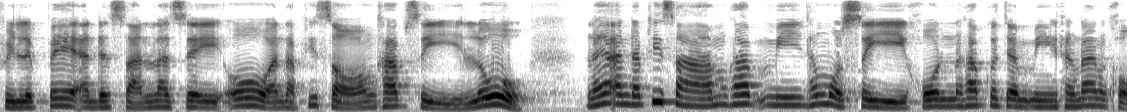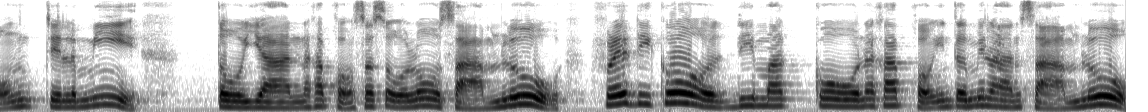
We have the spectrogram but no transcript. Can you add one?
ฟิลิเป้อันเดอร์สันลาเซโออันดับที่ 2 ครับ 4 ลูก และอันดับที่ 3 ครับ มีทั้งหมด 4 คนนะครับ ก็จะมีทางด้านของเจเรมี่โตยานนะครับของซาโซโล3 ลูก เฟรดิโกดิมาโกนะครับของอินเตอร์มิลาน 3 ลูก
